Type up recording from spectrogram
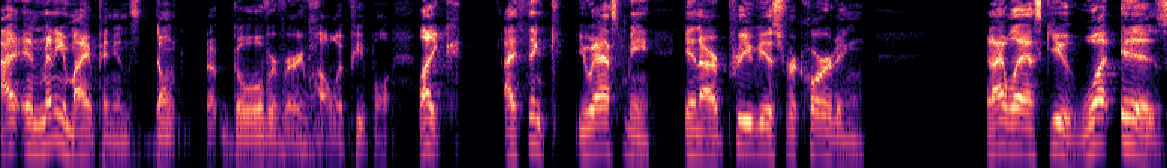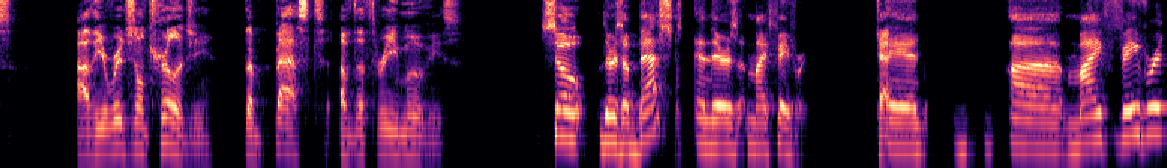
I and many of my opinions don't uh, go over very well with people. Like I think you asked me in our previous recording, and I will ask you, what is uh, the original trilogy the best of the three movies? so there's a best and there's my favorite. Okay. And uh my favorite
